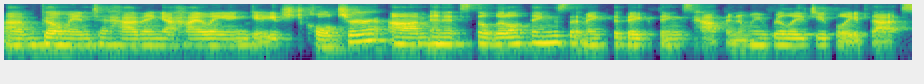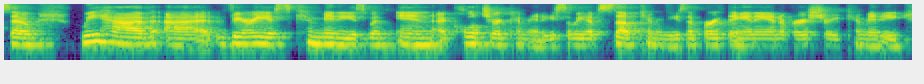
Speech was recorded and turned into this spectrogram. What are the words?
um, go into having a highly engaged culture, um, and it's the little things that make the big things happen. And we really do believe that. So we have uh, various committees within a culture committee. So we have subcommittees, a birthday and anniversary committee,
